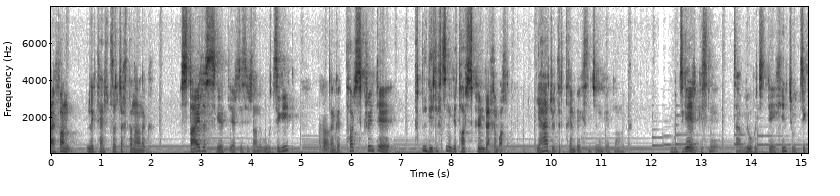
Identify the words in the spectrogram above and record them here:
iPhone нэг танилцуулж байхдаа нэг stylus гэдээ ярьжсэн чинь нэг үзгийг одоо ингээд touch screenтэй бүтэн дэлгэцэн ингээд touch screen байх юм бол яаж удирдах юм бэ гэсэн чинь ингээд нэг үзгээр гэснээ за юу гэжтэй хинч үзэг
